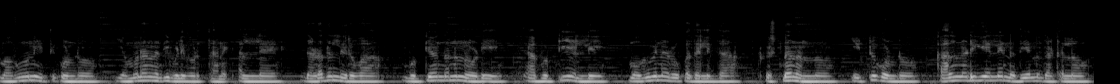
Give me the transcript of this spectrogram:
ಮಗುವನ್ನು ಎತ್ತಿಕೊಂಡು ಯಮುನಾ ನದಿ ಬಳಿ ಬರುತ್ತಾನೆ. ಅಲ್ಲೇ ದಡದಲ್ಲಿರುವ ಬುಟ್ಟಿಯೊಂದನ್ನು ನೋಡಿ ಆ ಬುಟ್ಟಿಯಲ್ಲಿ ಮಗುವಿನ ರೂಪದಲ್ಲಿದ್ದ ಕೃಷ್ಣನನ್ನು ಇಟ್ಟುಕೊಂಡು ಕಾಲ್ನಡಿಗೆಯಲ್ಲೇ ನದಿಯನ್ನು ದಾಟಲು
